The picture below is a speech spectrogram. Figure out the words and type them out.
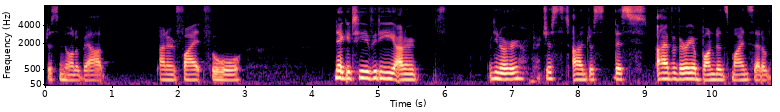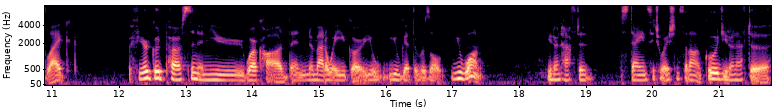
Just not about, I don't fight for negativity. I don't, you know, just, I just, this, I have a very abundance mindset of like, if you're a good person and you work hard, then no matter where you go, you'll, you'll get the result you want. You don't have to stay in situations that aren't good. You don't have to,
